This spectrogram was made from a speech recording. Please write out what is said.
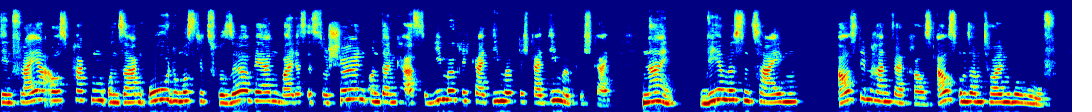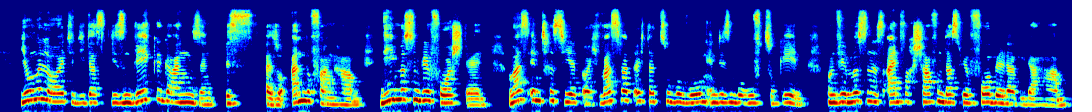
den Flyer auspacken und sagen, oh, du musst jetzt Friseur werden, weil das ist so schön und dann hast du die Möglichkeit, die Möglichkeit, die Möglichkeit. Nein, wir müssen zeigen, aus dem Handwerk raus, aus unserem tollen Beruf, junge Leute, die das, diesen Weg gegangen sind, bis also angefangen haben, die müssen wir vorstellen. Was interessiert euch? Was hat euch dazu bewogen, in diesen Beruf zu gehen? Und wir müssen es einfach schaffen, dass wir Vorbilder wieder haben,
